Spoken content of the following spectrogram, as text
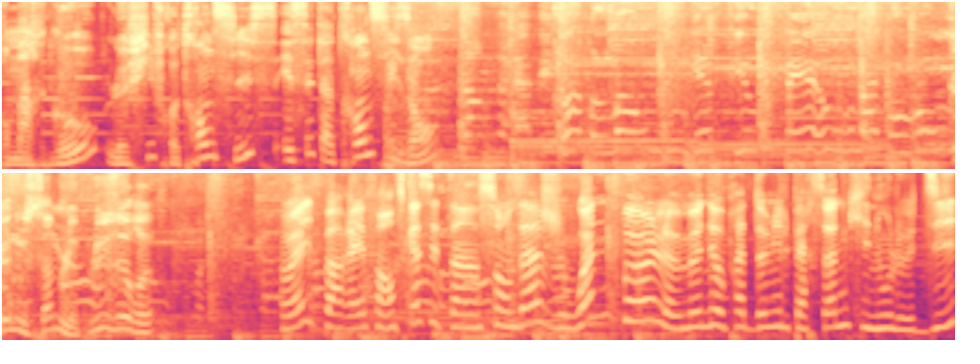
Margot, le chiffre 36, et c'est à 36 ans que nous sommes le plus heureux. Ouais, il paraît. Enfin, en tout cas, c'est un sondage OnePoll mené auprès de 2000 personnes qui nous le dit.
